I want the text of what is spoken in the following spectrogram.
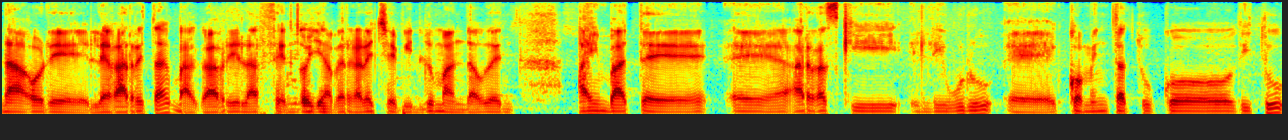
nagore legarretak, ba, Gabriela Zendoia bergaretxe bilduman dauden hainbat e, e, argazki liburu e, komentatuko ditu,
